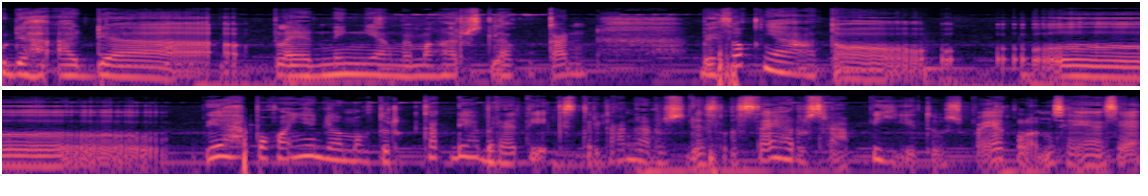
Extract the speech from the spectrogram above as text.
udah ada planning yang memang harus dilakukan besoknya atau uh, ya pokoknya dalam waktu dekat deh berarti ekstrikan harus sudah selesai harus rapi gitu. Supaya kalau misalnya saya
